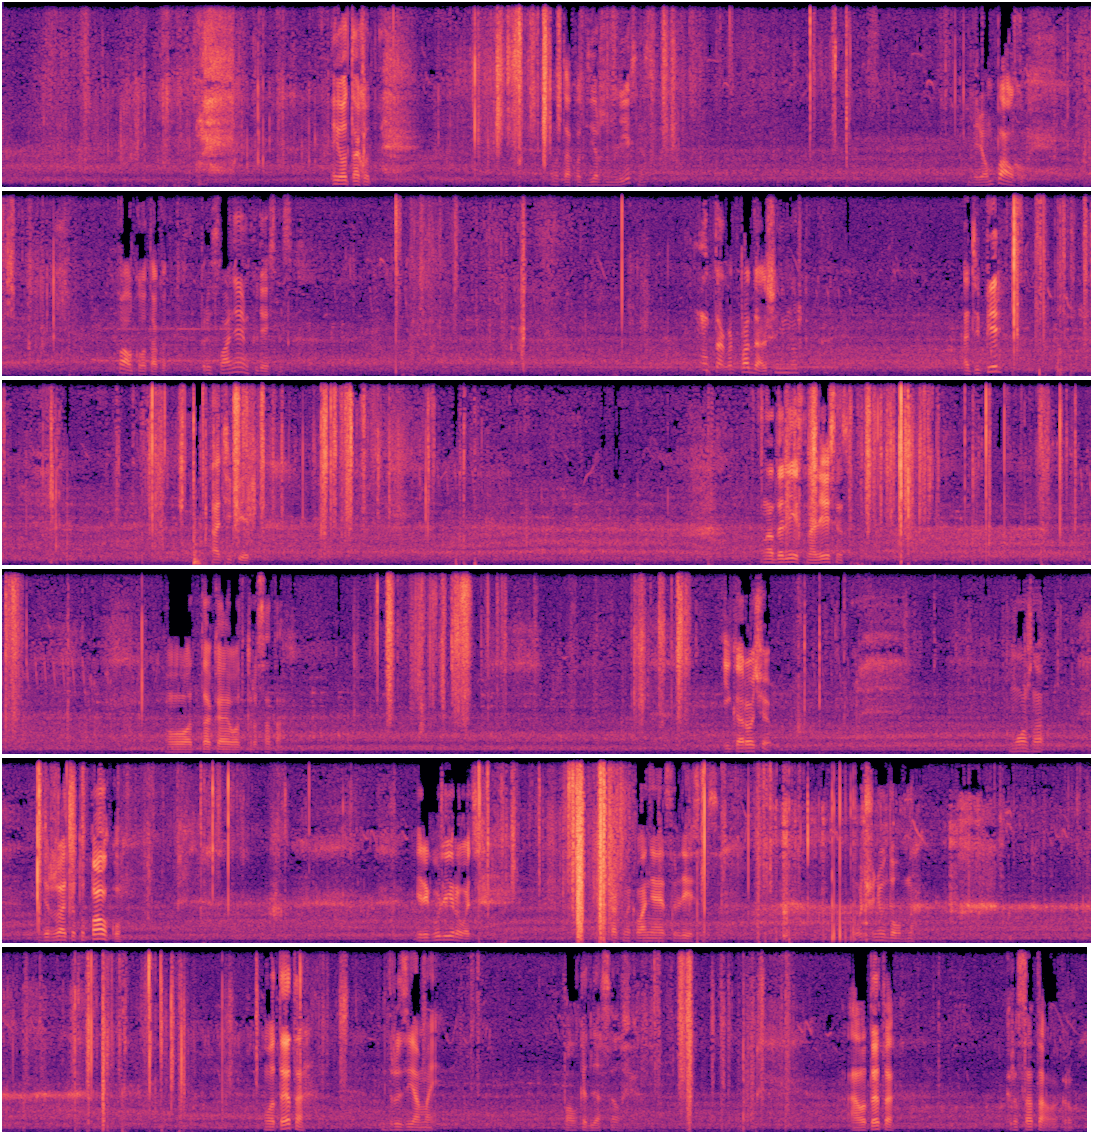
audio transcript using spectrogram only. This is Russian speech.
И вот так вот. Вот так вот держим лестницу. Берем палку. Палку вот так вот прислоняем к лестнице. Вот так вот подальше немножко. А теперь... А теперь... Надо лезть на лестницу. Вот такая вот красота. И, короче, можно держать эту палку и регулировать, как наклоняется лестница. Очень удобно. Вот это, друзья мои, палка для селфи. А вот это красота вокруг.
